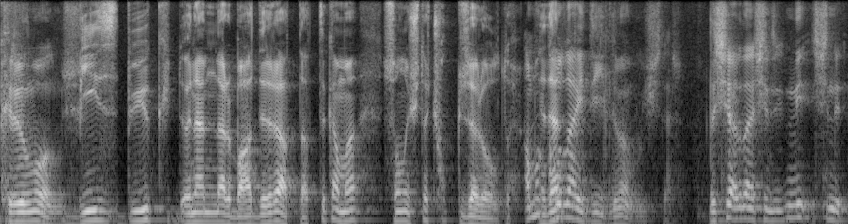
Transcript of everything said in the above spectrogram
Kırılma olmuş. biz büyük dönemler badireleri atlattık ama sonuçta çok güzel oldu. Ama Neden? kolay değil değil mi bu işler? Dışarıdan şimdi şimdi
